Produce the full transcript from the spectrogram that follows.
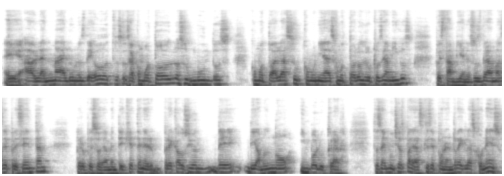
eh, hablan mal unos de otros, o sea, como todos los submundos, como todas las subcomunidades, como todos los grupos de amigos, pues también esos dramas se presentan, pero pues obviamente hay que tener precaución de, digamos, no involucrar. Entonces hay muchas parejas que se ponen reglas con eso.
